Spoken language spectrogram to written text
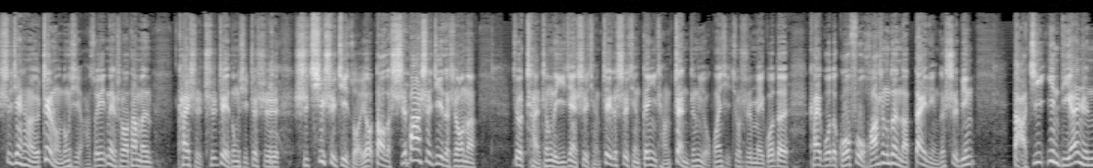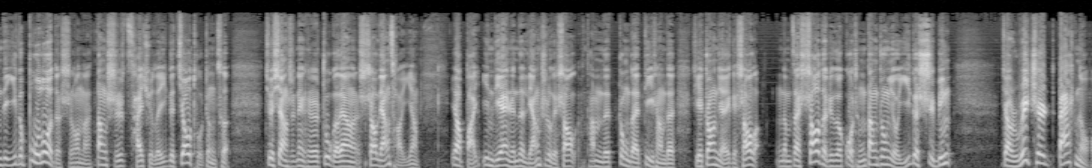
世界上有这种东西啊？”所以那时候他们开始吃这东西。这是十七世纪左右，到了十八世纪的时候呢，就产生了一件事情。这个事情跟一场战争有关系，就是美国的开国的国父华盛顿呢带领的士兵。打击印第安人的一个部落的时候呢，当时采取了一个焦土政策，就像是那个诸葛亮烧粮草一样，要把印第安人的粮食都给烧了，他们的种在地上的这些庄稼也给烧了。那么在烧的这个过程当中，有一个士兵叫 Richard Bagnall，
